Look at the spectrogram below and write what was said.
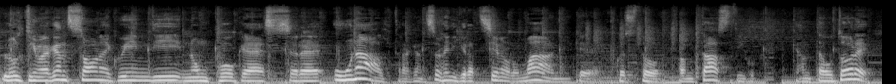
L'ultima canzone quindi non può che essere un'altra canzone di Graziano Romani, che è questo fantastico cantautore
